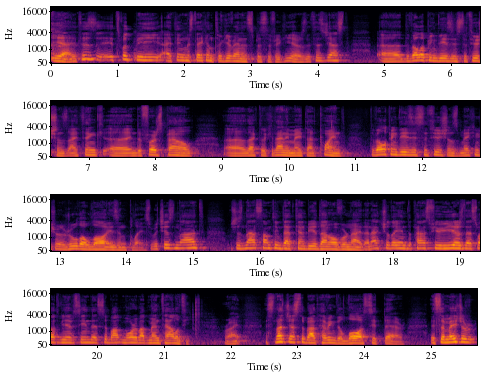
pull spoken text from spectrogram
yeah, it is. It would be, I think, mistaken to give any specific years. It is just uh, developing these institutions. I think uh, in the first panel, uh, Dr. Kilani made that point. Developing these institutions, making sure the rule of law is in place, which is not, which is not something that can be done overnight. And actually, in the past few years, that's what we have seen. That's about more about mentality, right? It's not just about having the law sit there. It's a major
